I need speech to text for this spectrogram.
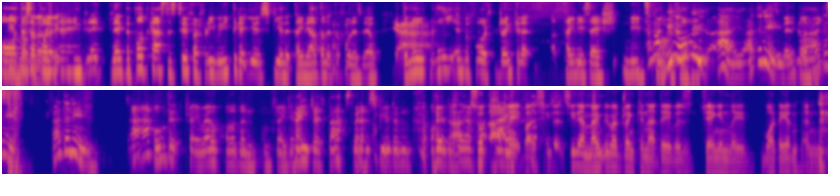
Oh, You've not done it, disappointing, Greg. Greg, the podcast is two for free. We need to get you and spewing it, Tiny. I've done it before as well. The no, the no eating before drinking it at Tiny Sesh needs I know, food we know. We, aye, I didn't. Medical I advice. didn't. I didn't. I, I hold it pretty well, other than on Friday night just past when I spewed in oil the flare. so but that, mate, but see the, see the amount we were drinking that day was genuinely worrying and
